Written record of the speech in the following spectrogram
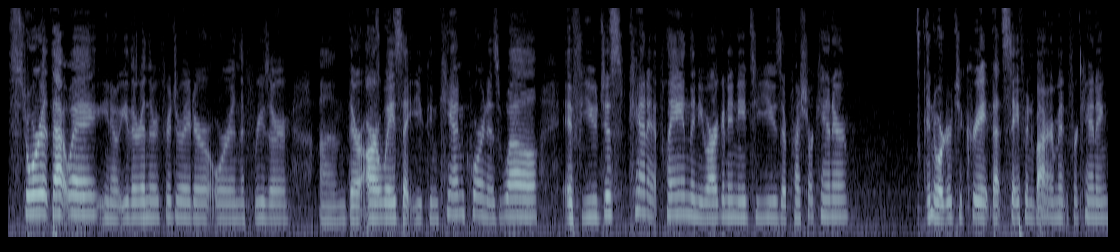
store it that way, you know, either in the refrigerator or in the freezer. Um, there are ways that you can can corn as well. If you just can it plain, then you are going to need to use a pressure canner in order to create that safe environment for canning.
